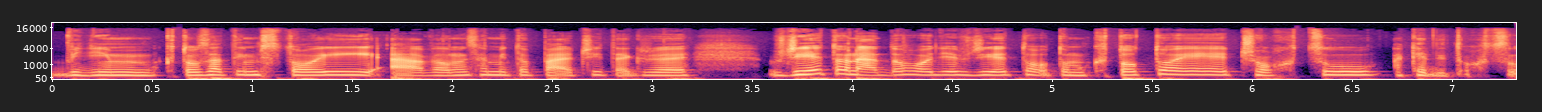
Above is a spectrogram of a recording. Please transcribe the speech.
vidím, kto za tým stojí a veľmi sa mi to páči, takže vždy je to na dohode, vždy je to o tom, kto to je, čo chcú a kedy to chcú.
